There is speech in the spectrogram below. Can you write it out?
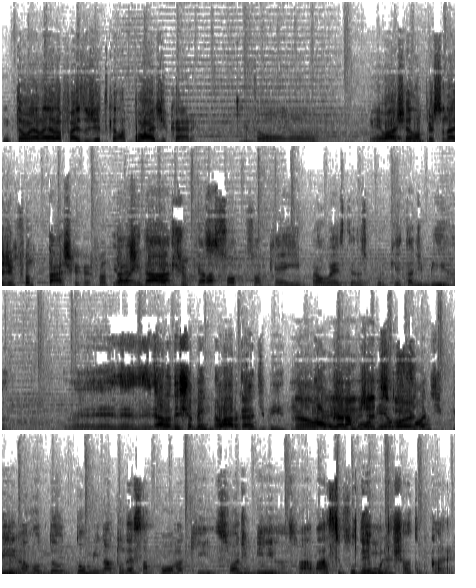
Então ela, ela faz do jeito que ela pode, cara. Então. Eu, Eu acho ela ainda- personagem fantástica, cara. Fantástica. Eu ainda Pode acho que ela só, só quer ir pra Westeros porque tá de birra. É, ela deixa bem Não, claro que cara. tá de birra. Não, ah, o cara morreu só de birra, eu vou do- dominar toda essa porra aqui. Só de birra. Ah, se fuder, mulher chata do cara.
